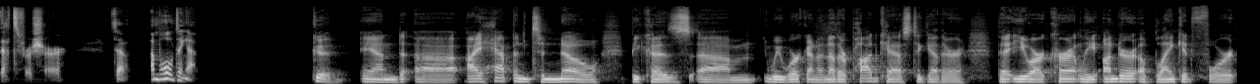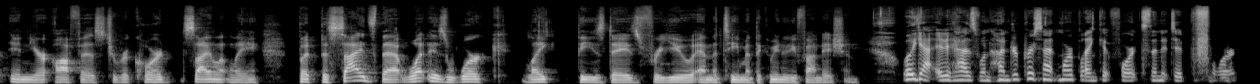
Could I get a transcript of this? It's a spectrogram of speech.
That's for sure. So I'm holding up. Good. And uh, I happen to know because um, we work on another podcast together that you are currently under a blanket fort in your office to record silently. But besides that, what is work like these days for you and the team at the Community Foundation? Well, yeah, it has 100% more blanket forts than it did before.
